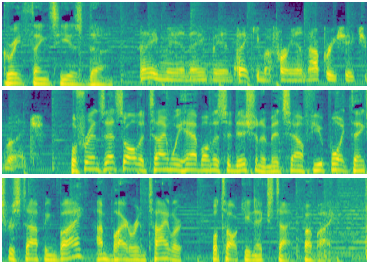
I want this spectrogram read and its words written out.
great things He has done. Amen. Amen. Thank you, my friend. I appreciate you much. Well, friends, that's all the time we have on this edition of Mid South Viewpoint. Thanks for stopping by. I'm Byron Tyler. We'll talk to you next time. Bye bye.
